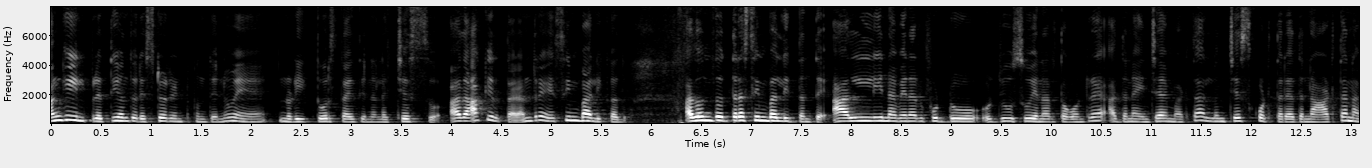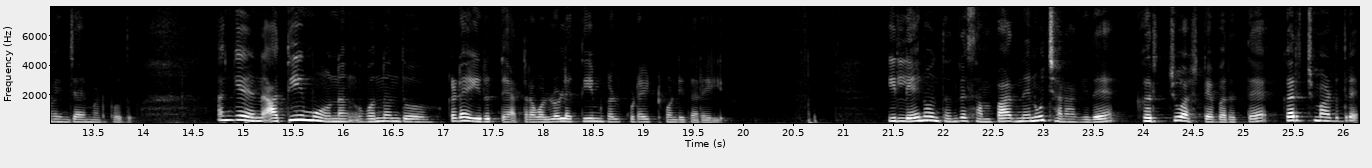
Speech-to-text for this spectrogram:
ಹಂಗೆ ಇಲ್ಲಿ ಪ್ರತಿಯೊಂದು ರೆಸ್ಟೋರೆಂಟ್ ಮುಂದೆನೂ ನೋಡಿ ತೋರಿಸ್ತಾ ಇದ್ದೀನಲ್ಲ ಚೆಸ್ಸು. ಅದು ಹಾಕಿರ್ತಾರೆ. ಅಂದರೆ ಸಿಂಬಾಲಿಕ್ ಅದು. ಅದೊಂದು ಒಂಥರ ಸಿಂಬಲ್ ಇದ್ದಂತೆ. ಅಲ್ಲಿ ನಾವೇನಾದ್ರು ಫುಡ್ಡು ಜ್ಯೂಸು ಏನಾದ್ರು ತೊಗೊಂಡ್ರೆ ಅದನ್ನು ಎಂಜಾಯ್ ಮಾಡ್ತಾ ಅಲ್ಲೊಂದು ಚೆಸ್ ಕೊಡ್ತಾರೆ. ಅದನ್ನು ಆಡ್ತಾ ನಾವು ಎಂಜಾಯ್ ಮಾಡ್ಬೋದು. ಹಂಗೆ ಆ ಥೀಮು ನಂಗೆ ಒಂದೊಂದು ಕಡೆ ಇರುತ್ತೆ. ಆ ಥರ ಒಳ್ಳೊಳ್ಳೆ ಥೀಮ್ಗಳು ಕೂಡ ಇಟ್ಕೊಂಡಿದ್ದಾರೆ ಇಲ್ಲಿ. ಇಲ್ಲೇನು ಅಂತಂದರೆ ಸಂಪಾದನೆಯೂ ಚೆನ್ನಾಗಿದೆ. ಖರ್ಚು ಅಷ್ಟೇ ಬರುತ್ತೆ. ಖರ್ಚು ಮಾಡಿದ್ರೆ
